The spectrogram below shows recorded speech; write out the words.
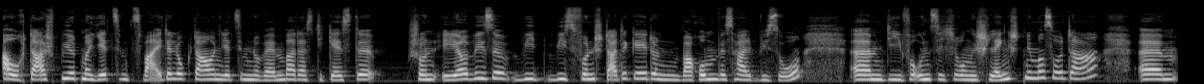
auch da spürt man jetzt im zweiten Lockdown, jetzt im November, dass die Gäste schon eher wissen, wie wie es vonstatten geht und warum, weshalb, wieso. Ähm, die Verunsicherung ist längst nicht mehr so da. Ähm,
